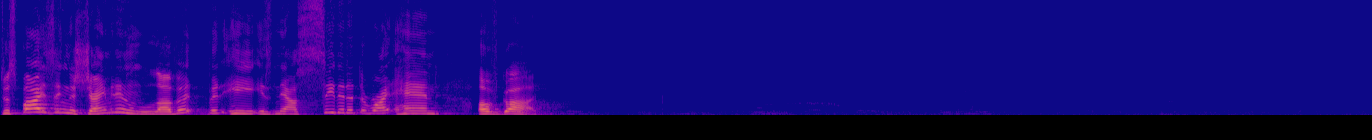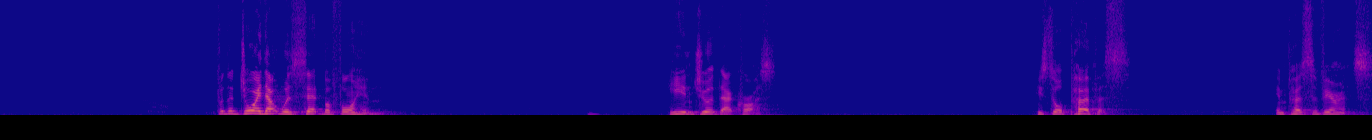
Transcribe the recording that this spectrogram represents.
Despising the shame, he didn't love it, but he is now seated at the right hand of God. For the joy that was set before him, he endured that cross. He saw purpose in perseverance.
